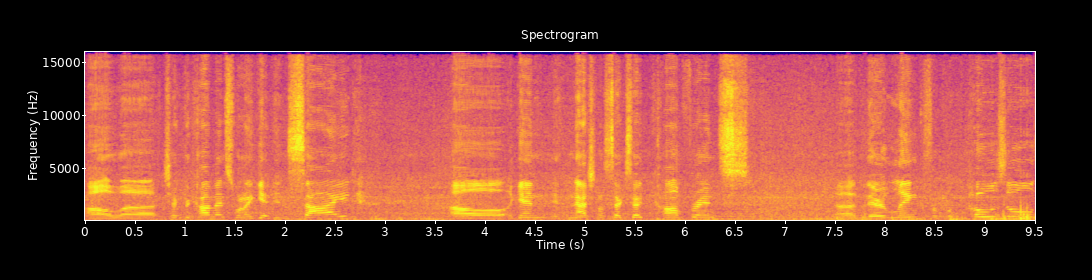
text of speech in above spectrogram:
I'll uh, check the comments when I get inside. I'll, again, National Sex Ed Conference, uh, their link for proposals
